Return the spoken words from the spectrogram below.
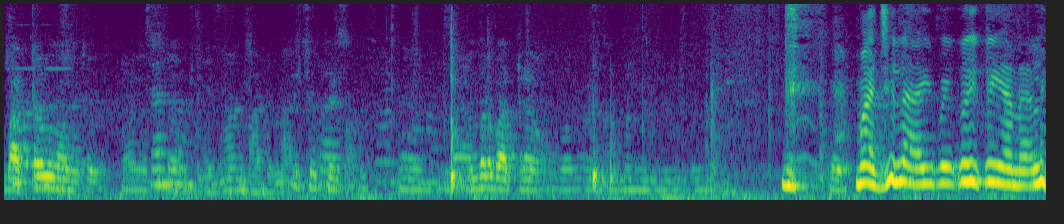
బట్టల్లో ఉంటుంది చెప్పేసి అందరు బట్టలే. మధ్యలో ఆగిపోయి కుయ్ కుయ్ అనాలి.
